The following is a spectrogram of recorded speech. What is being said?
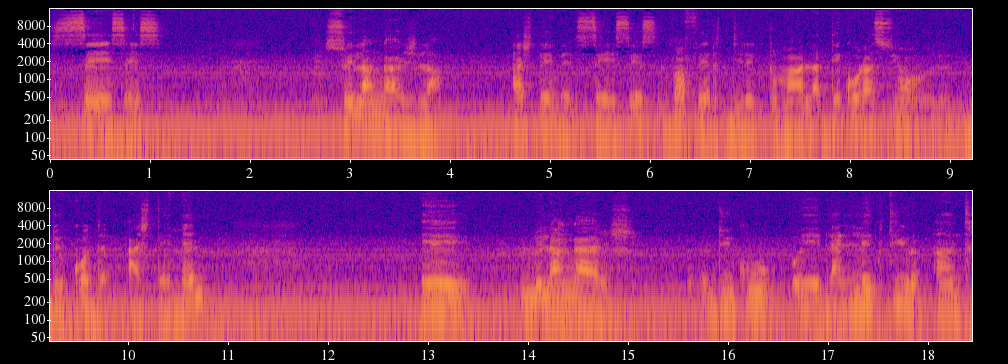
CSS, ce langage-là, HTML, CSS, va faire directement la décoration de code HTML et le langage, du coup, et la lecture entre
